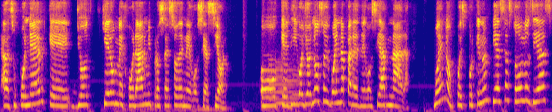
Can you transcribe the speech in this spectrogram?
a suponer que yo quiero mejorar mi proceso de negociación o que digo yo no soy buena para negociar nada. Bueno, pues ¿por qué no empiezas todos los días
